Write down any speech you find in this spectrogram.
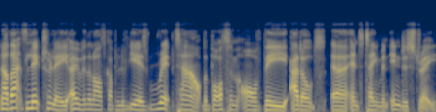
Now, that's literally over the last couple of years ripped out the bottom of the adult uh, entertainment industry,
